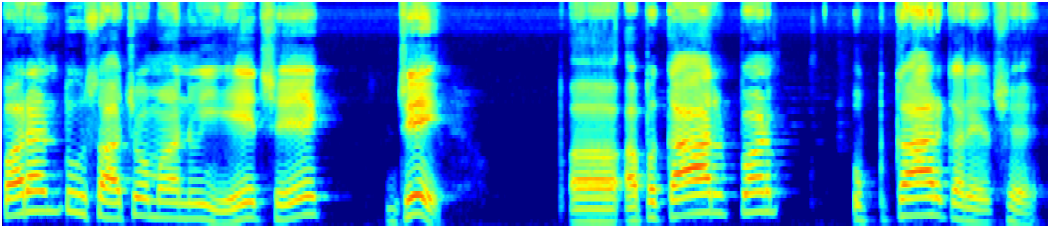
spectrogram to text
પરંતુ સાચો માનવી એ છે જે અપકાર પણ ઉપકાર કરે છે.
